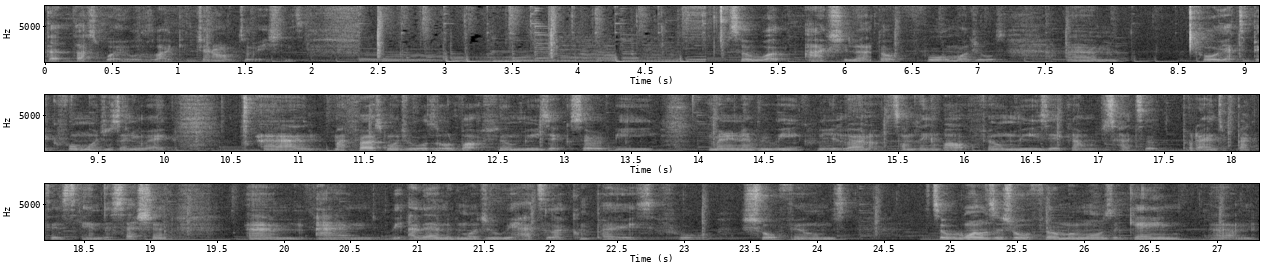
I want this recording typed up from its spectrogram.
that, that's what it was like in general observations. So what I actually learned, there four modules, um, or you had to pick four modules anyway. And my first module was all about film music, so we met in every week, we learned something about film music and we just had to put that into practice in the session. Um, and we, at the end of the module we had to like compose for short films so one was a short film and one was a game um,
